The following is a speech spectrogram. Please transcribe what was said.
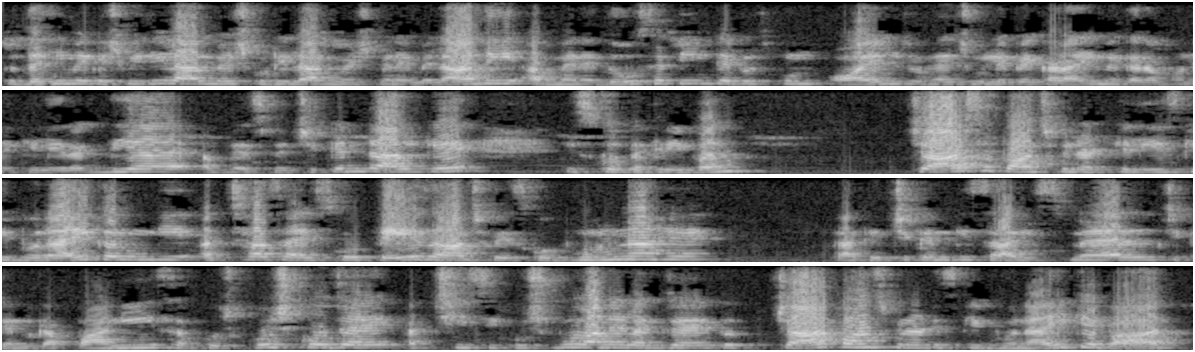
तो दही में कश्मीरी लाल मिर्च, कुटी लाल मिर्च मैंने मिला दी। अब मैंने दो से तीन टेबल स्पून ऑयल जो है चूल्हे पे कढ़ाई में गर्म होने के लिए रख दिया है। अब मैं इसमें चिकन डाल के इसको तकरीबन चार से पाँच मिनट के लिए इसकी भुनाई करूँगी। अच्छा सा इसको तेज आँच पे इसको भूनना है, ताकि चिकन की सारी स्मेल चिकन का पानी, सब कुछ खुश्क हो जाए, अच्छी सी खुशबू आने लग जाए। तो चार पाँच मिनट इसकी भुनाई के बाद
